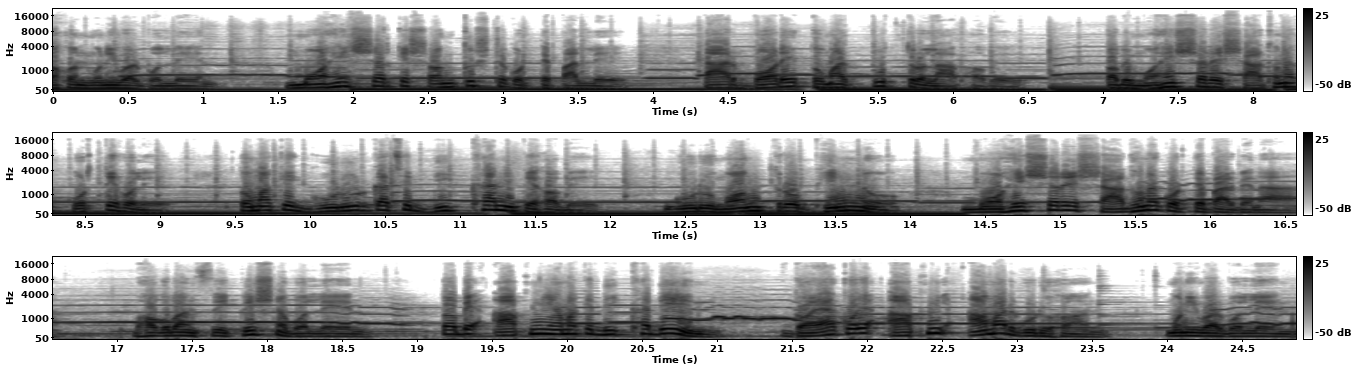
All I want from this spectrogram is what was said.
তখন মুনিবর বললেন মহেশ্বরকে সন্তুষ্ট করতে পারলে তার বরে তোমার পুত্র লাভ হবে। তবে মহেশ্বরের সাধনা করতে হলে তোমাকে গুরুর কাছে দীক্ষা নিতে হবে। গুরু মন্ত্র ভিন্ন, মহেশ্বরের সাধনা করতে পারবে না। ভগবান শ্রীকৃষ্ণ বললেন, তবে আপনি আমাকে দীক্ষা দিন। দয়া করে আপনি আমার গুরু হন। মুনিবর বললেন,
